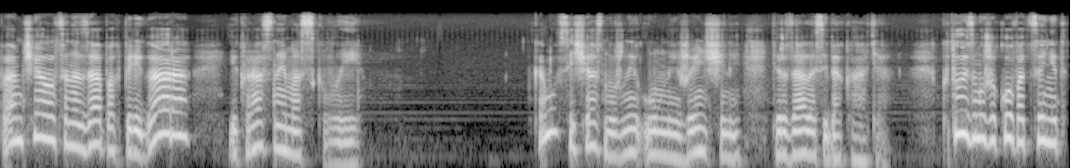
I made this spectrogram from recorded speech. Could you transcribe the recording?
Помчался на запах перегара и красной Москвы. Кому сейчас нужны умные женщины, терзала себя Катя. Кто из мужиков оценит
